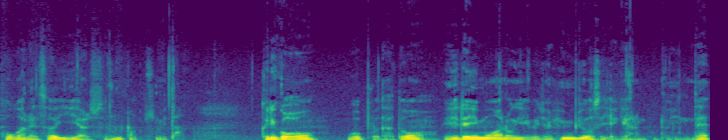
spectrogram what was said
포괄해서 이해할 수는 없습니다. 그리고 무엇보다도 이 레이몽 아농이 좀 힘주어서 얘기하는 부분인데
